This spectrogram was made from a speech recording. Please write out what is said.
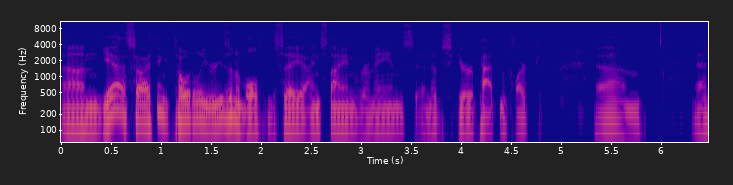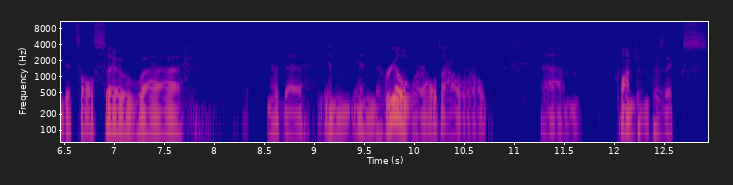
Um, yeah, so I think totally reasonable to say Einstein remains an obscure patent clerk. Um, and it's also uh, you know the in in the real world our world um, quantum physics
